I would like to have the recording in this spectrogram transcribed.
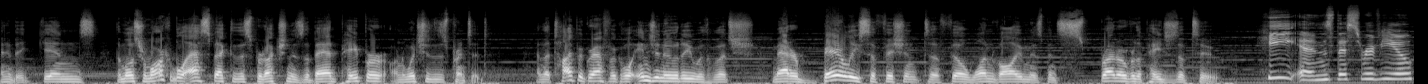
And it begins The most remarkable aspect of this production is the bad paper on which it is printed, and the typographical ingenuity with which matter barely sufficient to fill one volume has been spread over the pages of two. He ends this review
